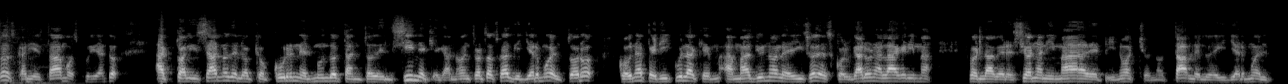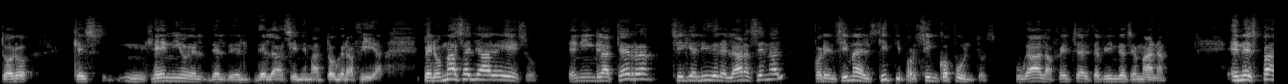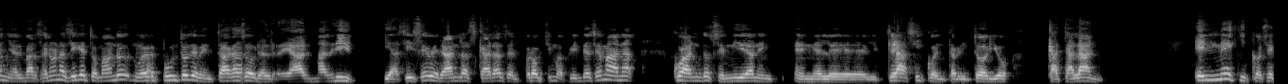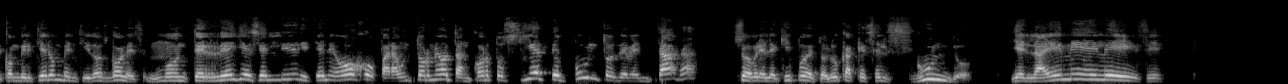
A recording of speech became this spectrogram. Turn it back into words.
Oscar y estábamos pudiendo actualizarnos de lo que ocurre en el mundo, tanto del cine, que ganó, entre otras cosas, Guillermo del Toro, con una película que a más de uno le hizo descolgar una lágrima con la versión animada de Pinocho. Notable lo de Guillermo del Toro, que es un genio de la cinematografía. Pero más allá de eso, en Inglaterra sigue líder el Arsenal por encima del City por cinco puntos, jugada la fecha de este fin de semana. En España, el Barcelona sigue tomando nueve puntos de ventaja sobre el Real Madrid y así se verán las caras el próximo fin de semana cuando se midan en, el, clásico en territorio catalán. En México se convirtieron 22 goles. Monterrey es el líder y tiene ojo para un torneo tan corto, siete puntos de ventaja sobre el equipo de Toluca, que es el segundo. Y en la MLS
